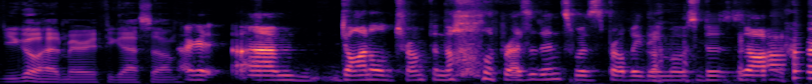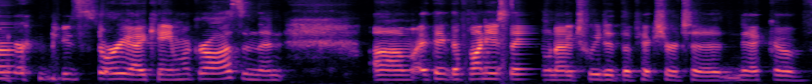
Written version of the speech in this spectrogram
you go ahead, Mary, if you got something. okay. Um, Donald Trump in the Hall of Presidents was probably the most bizarre news story I came across. And then um, I think the funniest thing when I tweeted the picture to Nick of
